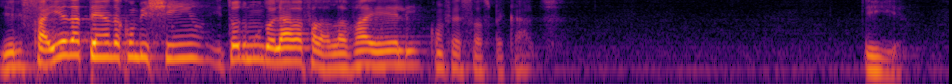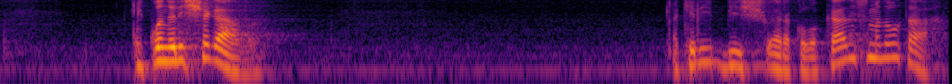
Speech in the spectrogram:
E ele saía da tenda com o bichinho e todo mundo olhava e falava, lá vai ele confessar os pecados. E ia. E quando ele chegava, aquele bicho era colocado em cima do altar.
